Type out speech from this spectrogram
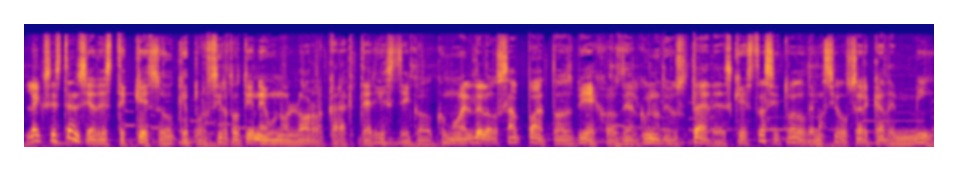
La existencia de este queso, que por cierto tiene un olor característico, como el de los zapatos viejos de alguno de ustedes, que está situado demasiado cerca de mí,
